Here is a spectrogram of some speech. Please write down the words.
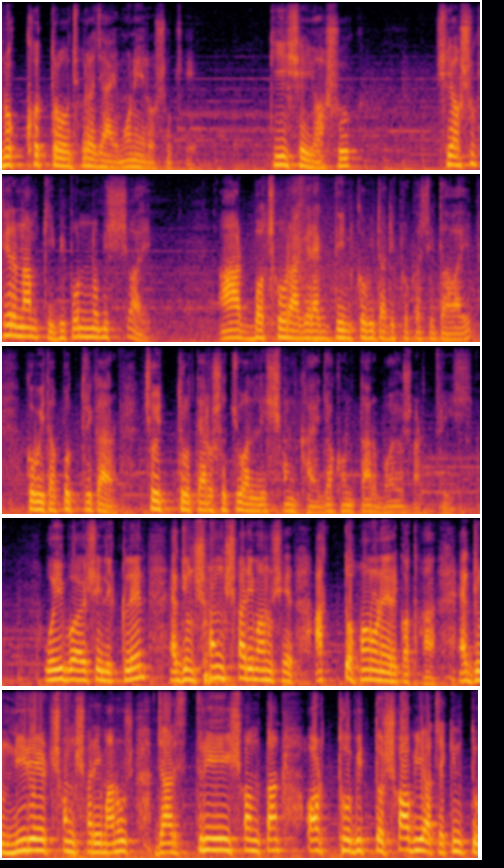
নক্ষত্র ঝরে যায় মনের অসুখে। কি সেই অসুখ? সেই অসুখের নাম কি? বিপন্ন বিস্ময়। আট বছর আগের একদিন কবিতাটি প্রকাশিত হয়। কবিতা পত্রিকার চৈত্র তেরোশো চুয়াল্লিশ সংখ্যায়, যখন তার বয়স আটত্রিশ। ওই বয়সে লিখলেন, একজন সংসারী মানুষের আত্মহননের কথা। একজন নিরেট সংসারী মানুষ, যার স্ত্রী, সন্তান, অর্থবিত্ত সবই আছে, কিন্তু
